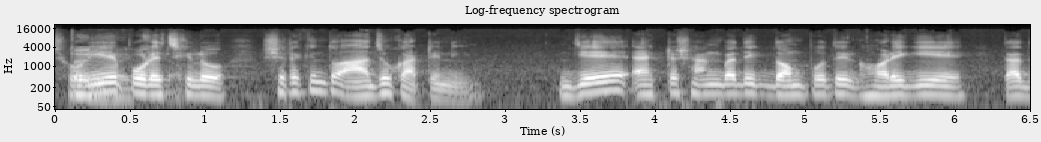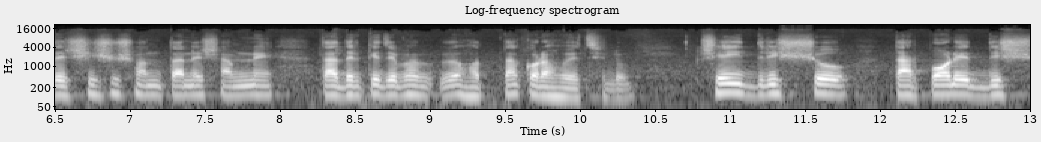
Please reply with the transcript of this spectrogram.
ছড়িয়ে। পড়েছিল সেটা কিন্তু আজও কাটেনি যে একটা সাংবাদিক দম্পতির ঘরে গিয়ে তাদের শিশু সন্তানের সামনে তাদেরকে যেভাবে হত্যা করা হয়েছিল সেই দৃশ্য তার পরের দৃশ্য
